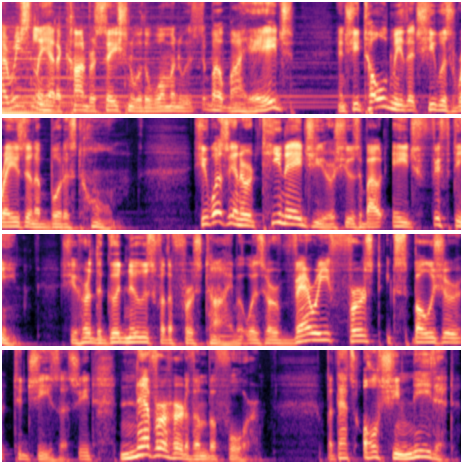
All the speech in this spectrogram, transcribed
I recently had a conversation with a woman who was about my age, and she told me that she was raised in a Buddhist home. She was in her teenage years, she was about age 15. She heard the good news for the first time. It was her very first exposure to Jesus. She'd never heard of him before. But that's all she needed.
